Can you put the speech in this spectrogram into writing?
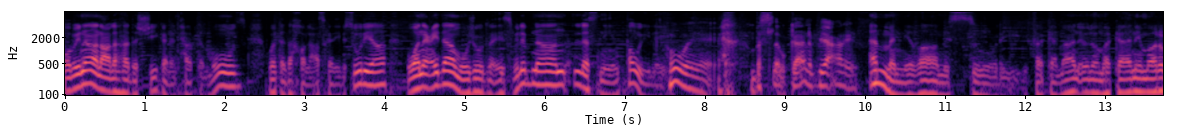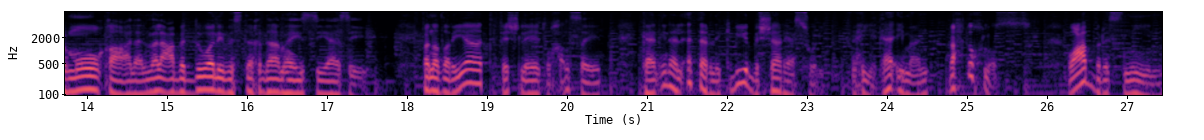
وبناء على هذا الشيء كانت حرب تموز والتدخل العسكري بسوريا وانعدام وجود رئيس بلبنان لسنين طويلة. هو بس لو كان بيعرف. أما النظام السوري فكمان له مكانة مرموقة على الملعب الدولي باستخدام هاي السياسة. فنظريات فشلت وخلصت. كان لها الأثر الكبير بالشارع السوري فهي دائما رح تخلص. وعبر السنين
